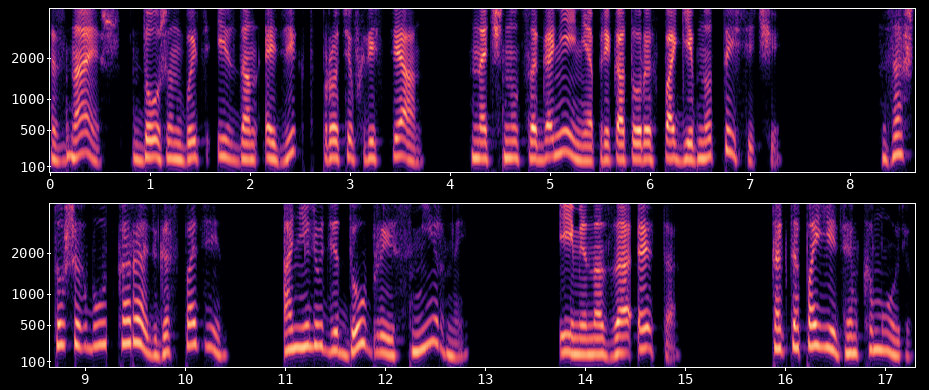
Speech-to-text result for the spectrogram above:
Знаешь, должен быть издан эдикт против христиан. Начнутся гонения, при которых погибнут тысячи. За что ж их будут карать, господин? Они люди добрые и смирные. Именно за это. Тогда поедем к морю.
